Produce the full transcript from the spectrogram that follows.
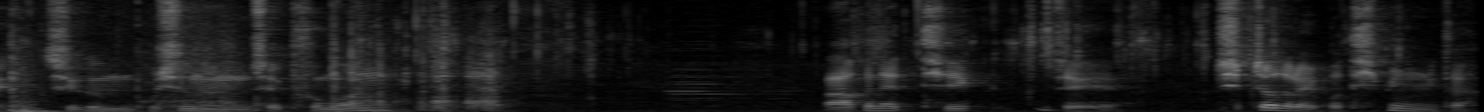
네, 지금 보시는 제품은 마그네틱 이제 십자 드라이버 팁입니다.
